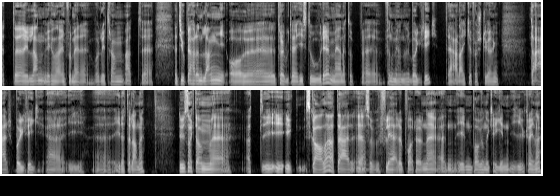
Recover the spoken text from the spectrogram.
et uh, land Vi kan da informere våre lyttere om at Etiopia har en lang og trøblete historie med nettopp fenomenet borgerkrig. Det er da ikke første gang det er borgerkrig eh, i, eh, i, dette landet. Du snakket om eh, at i, i, i, skala at det er mm. altså, flere pårørende enn i den pågående krigen i Ukraina.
